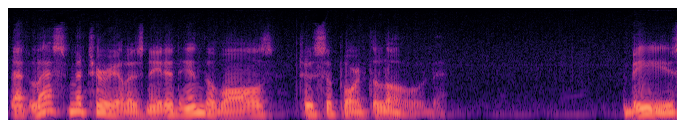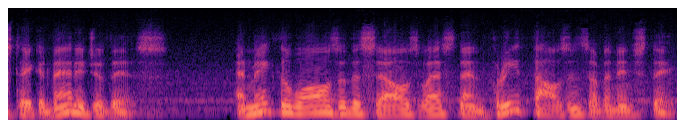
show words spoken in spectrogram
that less material is needed in the walls to support the load. Bees take advantage of this and make the walls of the cells less than three thousandths of an inch thick,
